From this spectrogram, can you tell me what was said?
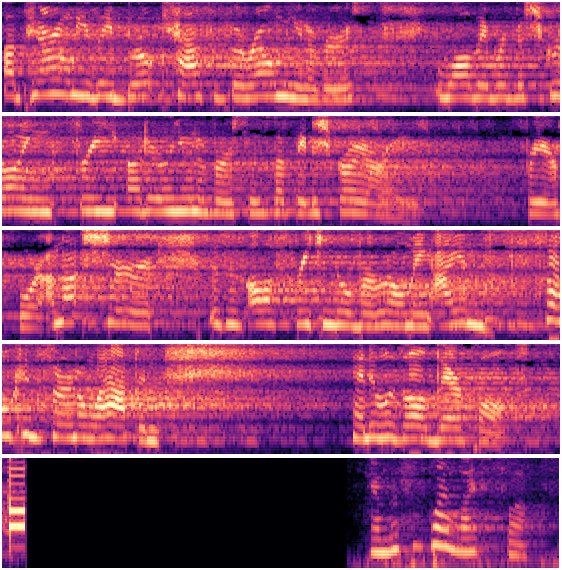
Apparently, they broke half of the Realm universe while they were destroying three other universes that they destroyed already. Three or four. I'm not sure. This is all freaking overwhelming. I am so concerned on what happened. And it was all their fault. And this is why life sucks.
